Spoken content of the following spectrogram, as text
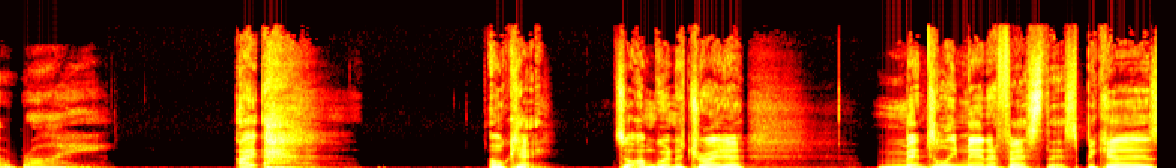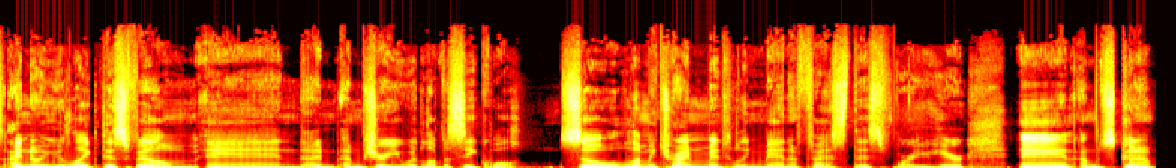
awry. I okay, so I'm going to try to mentally manifest this because I know you like this film, and I'm, I'm sure you would love a sequel. So let me try and mentally manifest this for you here, and I'm just gonna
